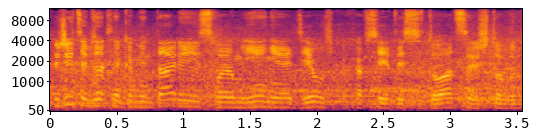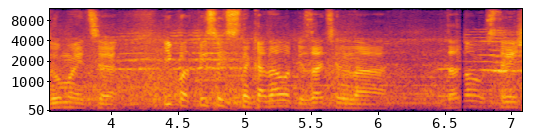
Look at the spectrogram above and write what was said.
Пишите обязательно комментарии, свое мнение о девушках, о всей этой ситуации, что вы думаете. И подписывайтесь на канал обязательно. До новых встреч!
